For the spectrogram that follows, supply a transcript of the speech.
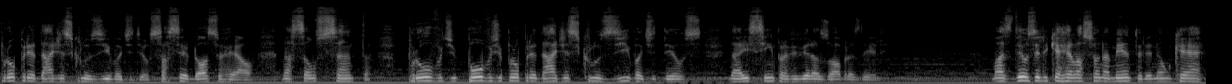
propriedade exclusiva de Deus, sacerdócio real, nação santa, povo de, povo de propriedade exclusiva de Deus, daí sim para viver as obras dele. Mas Deus, Ele quer relacionamento, Ele não quer,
